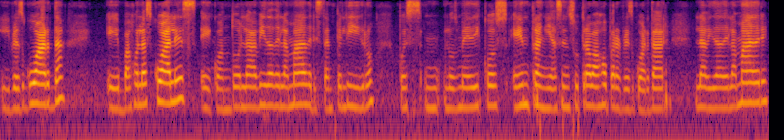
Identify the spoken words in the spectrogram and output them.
y resguarda eh, bajo las cuales eh, cuando la vida de la madre está en peligro, pues mm, los médicos entran y hacen su trabajo para resguardar la vida de la madre.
